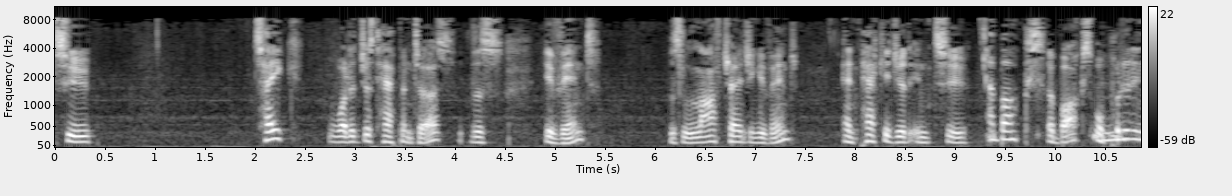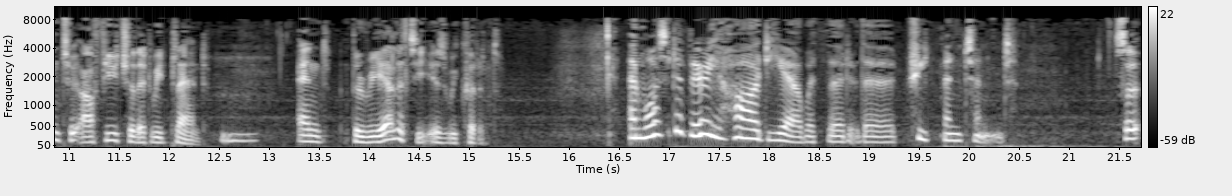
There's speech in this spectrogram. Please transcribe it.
to take what had just happened to us, this event, this life-changing event, and package it into A box. a box or put it into our future that we'd planned. And the reality is we couldn't. And was it a very hard year with the, the treatment and? So,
